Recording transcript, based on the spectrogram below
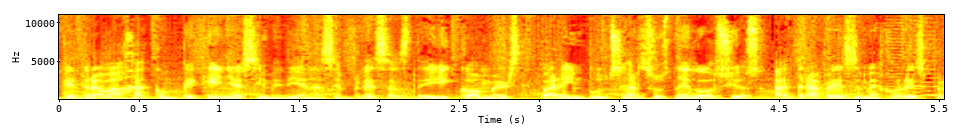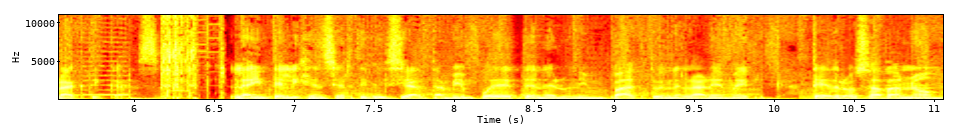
que trabaja con pequeñas y medianas empresas de e-commerce para impulsar sus negocios a través de mejores prácticas. La inteligencia artificial también puede tener un impacto en el área médica. Tedros Adhanom,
